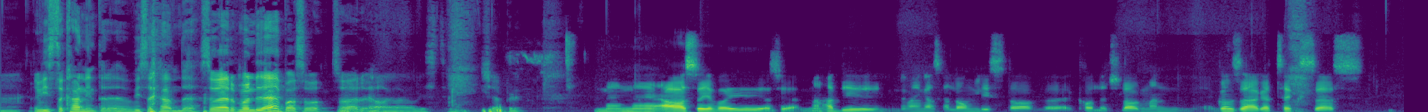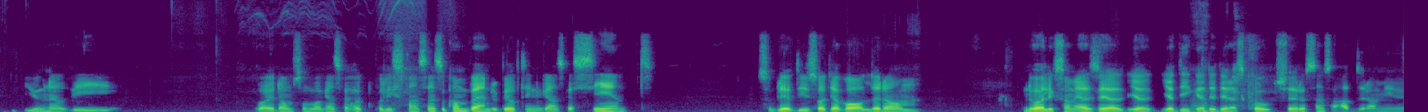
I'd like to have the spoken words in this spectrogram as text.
Mm. Vissa kan inte det, vissa kan det. Så är det, men det är bara så. Så är det. Ja, ja, visst. Köper det. Men eh, ja, alltså jag var ju, alltså, man hade ju, det var en ganska lång lista av uh, college-lag. Man, Gonzaga, Texas, UNLV var ju de som var ganska högt på listan. Sen så kom Vanderbilt in ganska sent. Så blev det ju så att jag valde dem. Det var liksom, alltså jag, jag, jag diggade deras coacher och sen så hade de ju,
